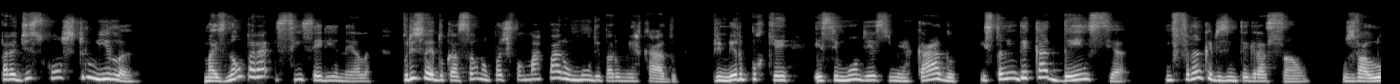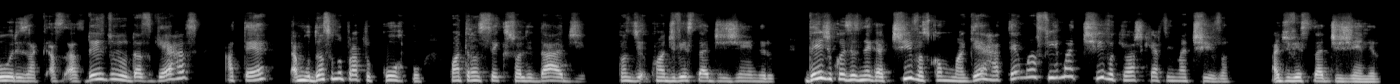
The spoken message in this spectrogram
para desconstruí-la, mas não para se inserir nela. Por isso a educação não pode formar para o mundo e para o mercado. Primeiro porque esse mundo e esse mercado estão em decadência, em franca desintegração. Os valores, as, as, desde das guerras até a mudança no próprio corpo, com a transexualidade, com a, com a diversidade de gênero, desde coisas negativas como uma guerra até uma afirmativa, que eu acho que é afirmativa, a diversidade de gênero.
